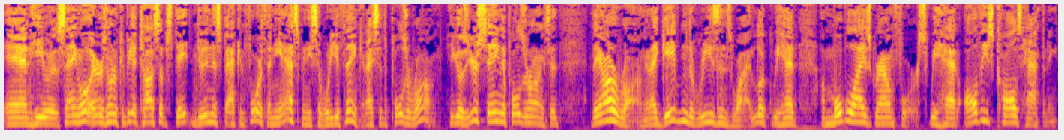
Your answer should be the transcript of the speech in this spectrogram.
and he was saying, "Oh, Arizona could be a toss-up state," and doing this back and forth. And he asked me, and he said, "What do you think?" And I said, "The polls are wrong." He goes, "You're saying the polls are wrong." I said, "They are wrong," and I gave him the reasons why. Look, we had a mobilized ground force. We had all these calls happening.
